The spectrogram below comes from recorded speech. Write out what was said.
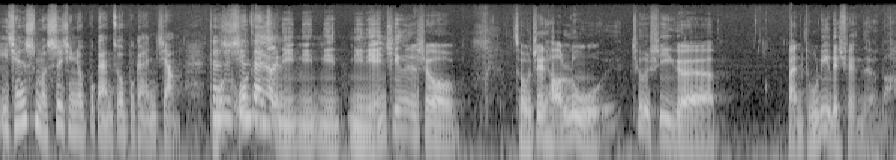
以前什么事情都不敢做、不敢讲，但是我现在你你你你年轻的时候走这条路，就是一个蛮独立的选择吧？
